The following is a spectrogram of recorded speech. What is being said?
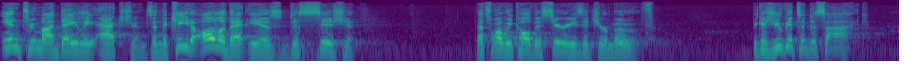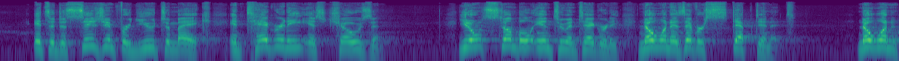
into my daily actions. And the key to all of that is decision. That's why we call this series It's Your Move, because you get to decide. It's a decision for you to make. Integrity is chosen. You don't stumble into integrity. No one has ever stepped in it. No one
